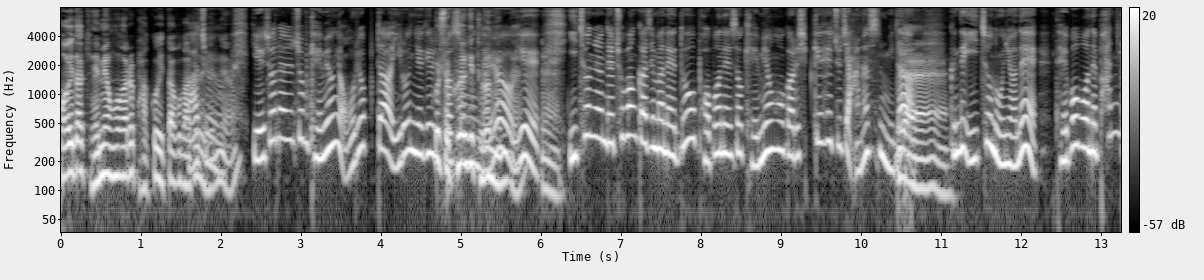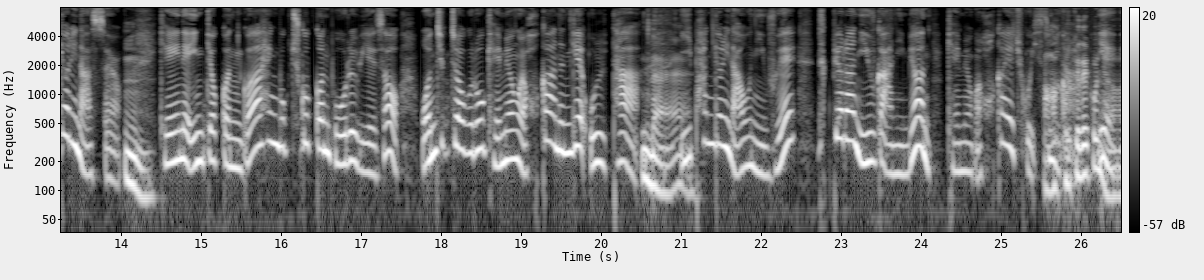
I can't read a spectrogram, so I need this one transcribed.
거의 다 개명 허가를 받고 있다고 봐도 맞아요. 되겠네요. 예전에는 좀 개명이 어렵다 이런 얘기를 글쎄 그 얘기 들었었는데요. 들었는데. 예. 2000년대 초반까지만 해도 법원에서 개명 허가를 쉽게 해주지 않았습니다. 예. 근데 2005년에 대법원의 판결이 나왔어요. 음. 개인의 인격권과 행복 추구권 보호를 위해서 원칙적으로 개명을 허가하는 게 옳다. 네. 이 판결이 나온 이후에 특별한 이유가 아니면 개명을 허가해주고 있습니다. 아, 그렇게 됐군요. 예.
